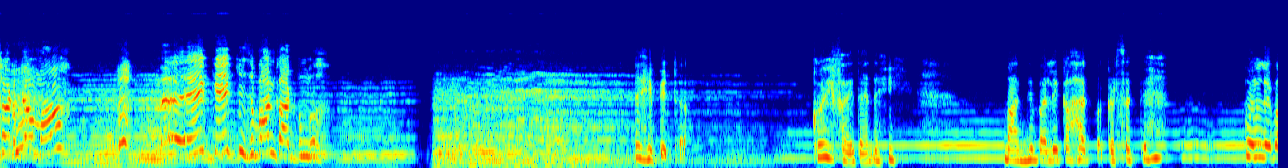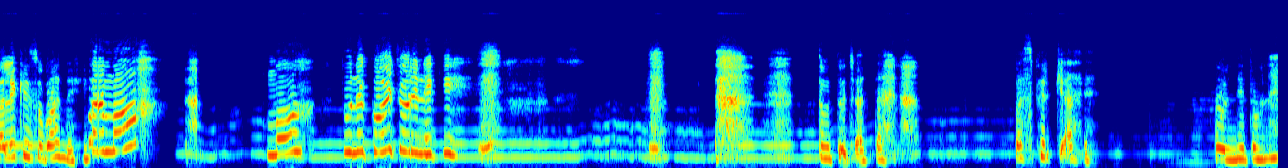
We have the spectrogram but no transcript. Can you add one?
हट माँ। मैं एक एक की ज़ुबान काट दूँगा। नहीं बेटा, कोई फ़ायदा नहीं। मांगने वाले का हाथ पकड़ सकते हैं, बोलने वाले की ज़ुबान नहीं। पर माँ माँ, तूने कोई चोरी नहीं की। तू तो जानता है ना। बस फिर क्या है? बोलने दो उन्हें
